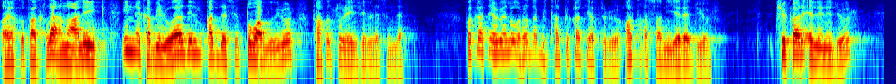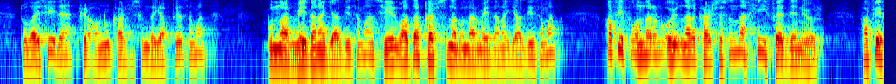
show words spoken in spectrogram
Ayakı faklahna aleyk inneka bil vadil mukaddesi tuva buyuruyor Taha Sure-i Cellesi'nde. Fakat evvel orada bir tatbikat yaptırıyor. At asanı yere diyor. Çıkar elini diyor. Dolayısıyla Firavun'un karşısında yaptığı zaman bunlar meydana geldiği zaman, sihirbazlar karşısında bunlar meydana geldiği zaman hafif onların oyunları karşısında hife deniyor. Hafif,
